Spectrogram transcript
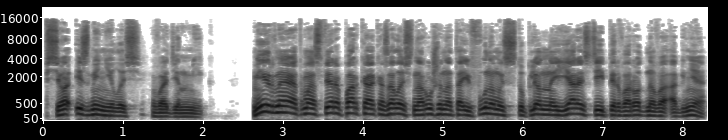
Все изменилось в один миг. Мирная атмосфера парка оказалась нарушена тайфуном исступленной ярости и первородного огня.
